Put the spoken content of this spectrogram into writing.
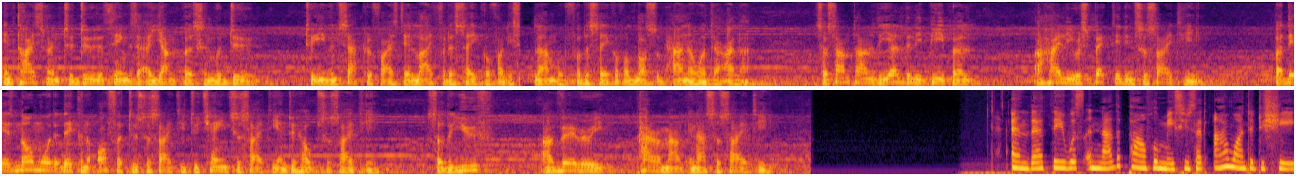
enticement to do the things that a young person would do, to even sacrifice their life for the sake of Islam or for the sake of Allah subhanahu wa ta'ala. So sometimes the elderly people are highly respected in society, but there is no more that they can offer to society to change society and to help society. So the youth are very, very paramount in our society. and that there was another powerful message that I wanted to share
